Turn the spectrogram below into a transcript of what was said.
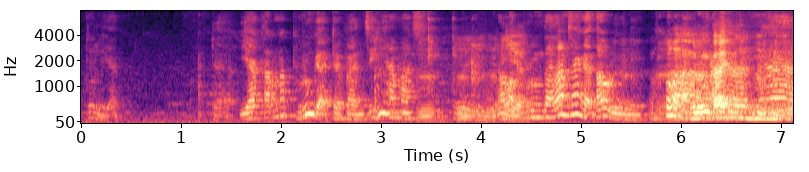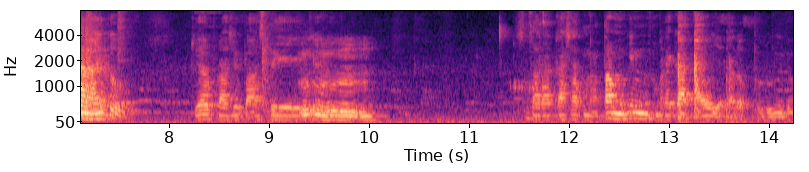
itu lihat ada ya karena burung nggak ada bancinya mas Hmm, hmm, kalau iya. burung Thailand saya nggak tahu loh ini Wah, burung Thailand. nah itu dia operasi plastik Hmm, hmm, hmm, hmm. secara kasat mata mungkin mereka tahu ya kalau burung itu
